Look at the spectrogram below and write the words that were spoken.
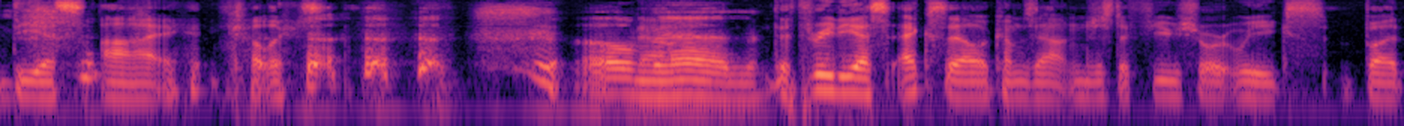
DSi colors. oh No. man. The 3DS XL comes out in just a few short weeks, but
